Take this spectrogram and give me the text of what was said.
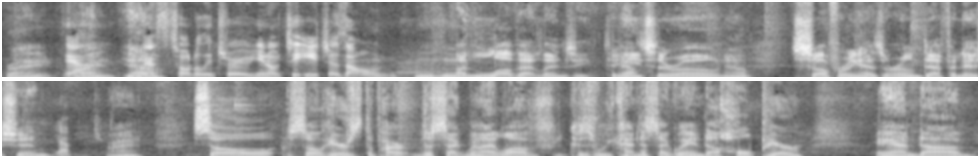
Right. Yeah, Right. and that's totally true. You know, to each his own. I love that, Lindsay. To Yep. each their own. Yep. Suffering has their own definition. Yep. Right. So so here's the part the segment I love because we kind of segue into hope here, and um,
